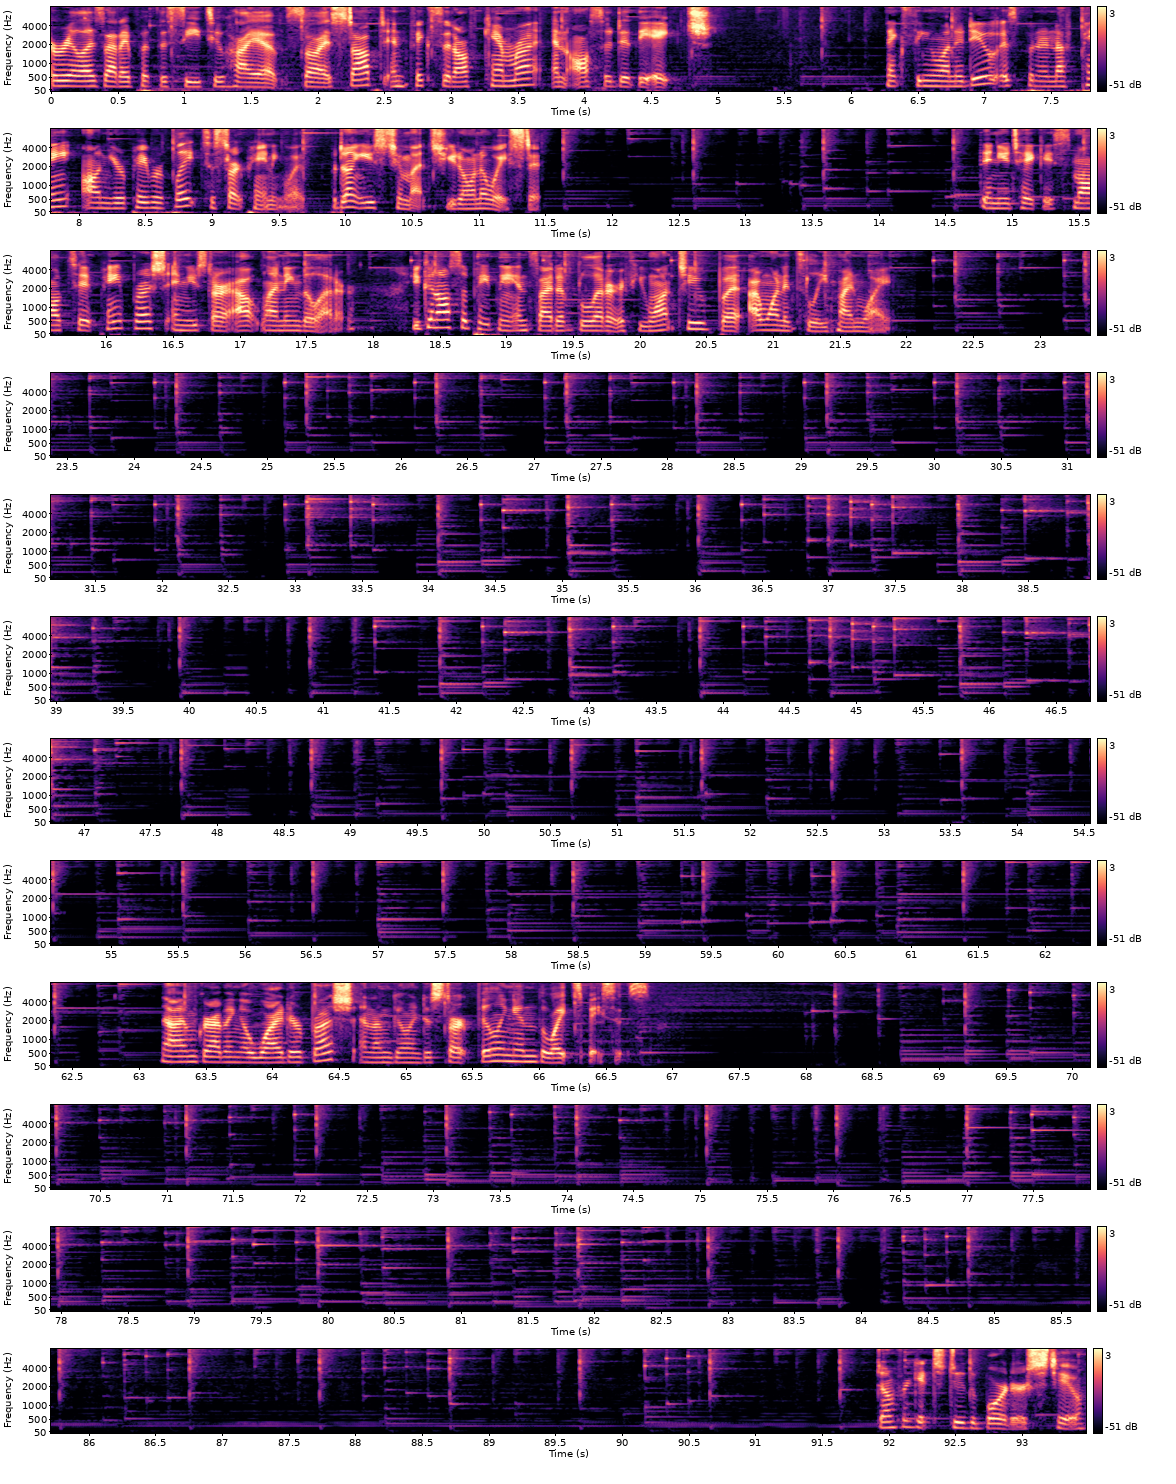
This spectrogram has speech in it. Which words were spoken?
I realized that I put the C too high up, so I stopped and fixed it off camera and also did the H. Next thing you want to do is put enough paint on your paper plate to start painting with, but don't use too much, you don't want to waste it. Then you take a small tip paintbrush and you start outlining the letter. You can also paint the inside of the letter if you want to, but I wanted to leave mine white. Now I'm grabbing a wider brush and I'm going to start filling in the white spaces. Don't forget to do the borders too.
